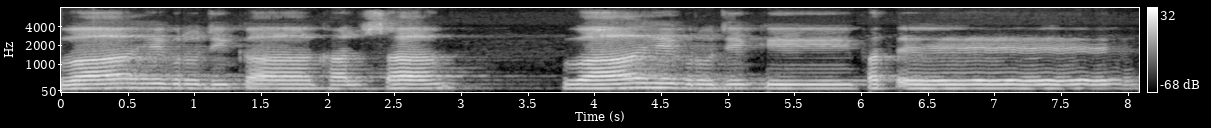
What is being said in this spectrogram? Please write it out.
ਵਾਹਿਗੁਰੂ ਜੀ ਕਾ ਖਾਲਸਾ, ਵਾਹਿਗੁਰੂ ਜੀ ਕੀ ਫਤਿਹ।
